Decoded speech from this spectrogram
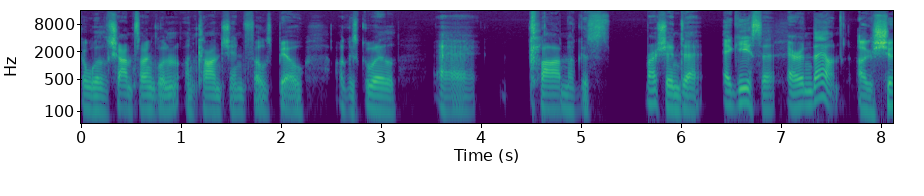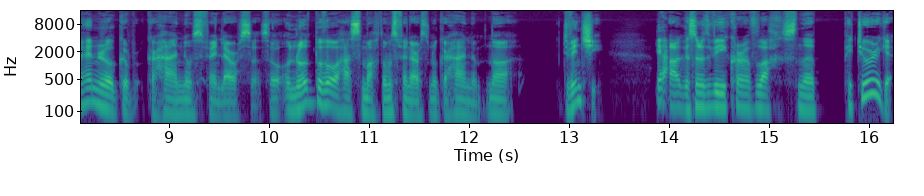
go bhfuil sean an ghfuil an chlán sin fós beo agus gohfuil chlán agus mar sin de ag ar an dain. Agus sehenró gur hánums féin leirsa. So an rud bhó has machtums féin nó gur hánum ná Da Vinci. Yeah. Agus nó bhí chu a bhlach sna picúige.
